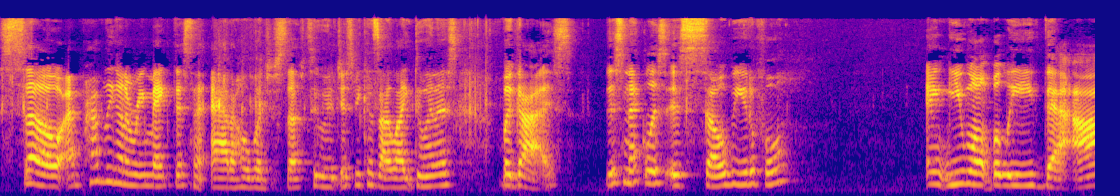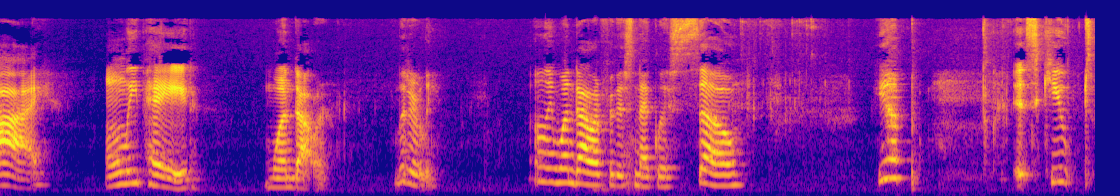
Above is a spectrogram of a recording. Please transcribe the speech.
So I'm probably gonna remake this and add a whole bunch of stuff to it just because I like doing this. But guys this necklace is so beautiful and you won't believe that I only paid one dollar. Literally. Only one dollar for this necklace so yep it's cute.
